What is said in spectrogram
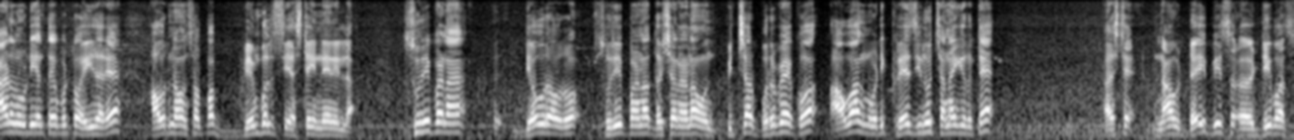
ನಾಡು ನೋಡಿ ಅಂತ ಹೇಳ್ಬಿಟ್ಟು ಐದಾರೆ ಅವ್ರನ್ನ ಒಂದು ಸ್ವಲ್ಪ ಬೆಂಬಲಿಸಿ, ಅಷ್ಟೇ ಇನ್ನೇನಿಲ್ಲ. ಸುದೀಪಣ್ಣ ದೇವ್ರವರು ಸುದೀಪಣ್ಣ ದರ್ಶನ್ ಅಣ್ಣ ಒಂದು ಪಿಕ್ಚರ್ ಬರಬೇಕು. ಅವಾಗ ನೋಡಿ ಕ್ರೇಜ್ ಇನ್ನೂ ಚೆನ್ನಾಗಿರುತ್ತೆ. ಅಷ್ಟೇ, ನಾವು ಡೈ ಬೀಸ್ ಡಿ ಬಾಸ್,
